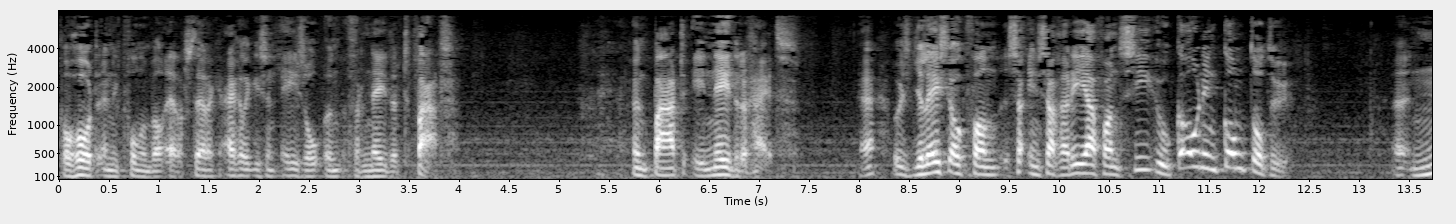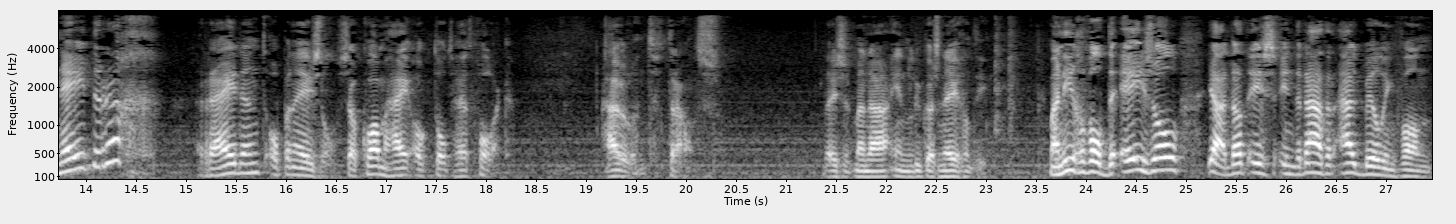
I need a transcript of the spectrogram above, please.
gehoord en ik vond hem wel erg sterk. Eigenlijk is een ezel een vernederd paard. Een paard in nederigheid. Dus je leest ook van, in Zacharia van zie uw koning komt tot u. Uh, nederig, rijdend op een ezel. Zo kwam hij ook tot het volk. Huilend trouwens. Lees het maar na in Lucas 19. Maar in ieder geval de ezel, ja dat is inderdaad een uitbeelding van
